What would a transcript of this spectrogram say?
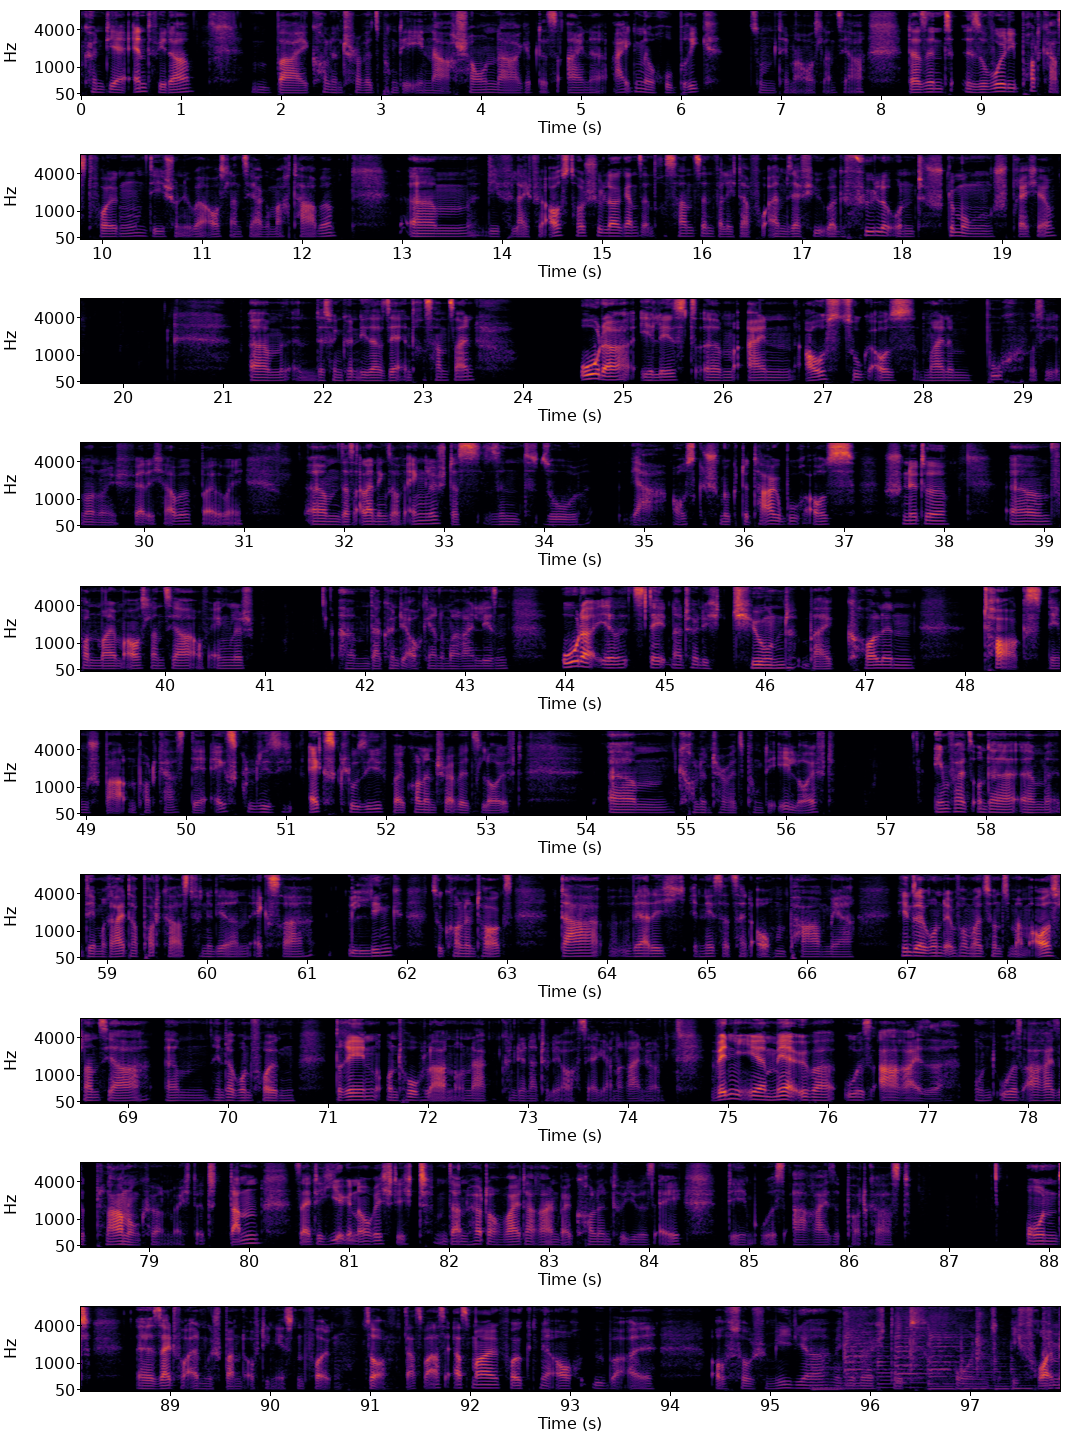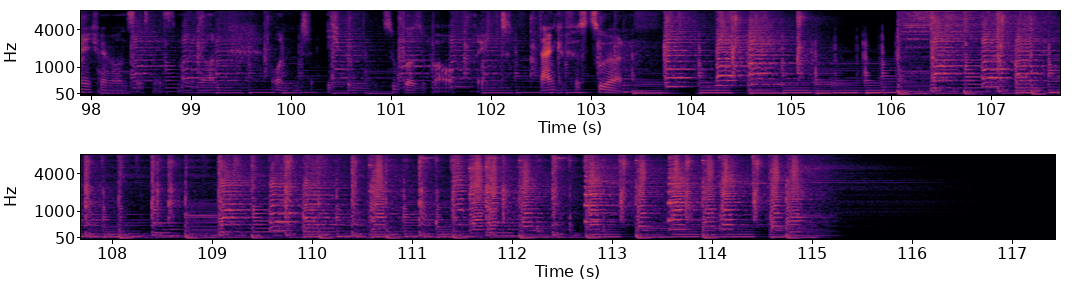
könnt ihr entweder bei colintravels.de nachschauen. Da gibt es eine eigene Rubrik zum Thema Auslandsjahr. Da sind sowohl die Podcast-Folgen, die ich schon über Auslandsjahr gemacht habe, ähm, die vielleicht für Austauschschüler ganz interessant sind, weil ich da vor allem sehr viel über Gefühle und Stimmungen spreche. Ähm, deswegen können die da sehr interessant sein. Oder ihr lest ähm, einen Auszug aus meinem Buch, was ich immer noch nicht fertig habe, by the way. Ähm, das allerdings auf Englisch. Das sind so ja, ausgeschmückte Tagebuchausschnitte ähm, von meinem Auslandsjahr auf Englisch. Ähm, da könnt ihr auch gerne mal reinlesen. Oder ihr steht natürlich tuned bei Colin Talks, dem Sparten-Podcast, der exklusiv, exklusiv bei Colin Travels läuft. Ähm, colintravels.de läuft. Ebenfalls unter ähm, dem Reiter Podcast findet ihr dann einen extra Link zu Colin Talks. Da werde ich in nächster Zeit auch ein paar mehr Hintergrundinformationen zu meinem Auslandsjahr, ähm, Hintergrundfolgen drehen und hochladen und da könnt ihr natürlich auch sehr gerne reinhören. Wenn ihr mehr über USA-Reise und USA-Reiseplanung hören möchtet, dann seid ihr hier genau richtig. Dann hört auch weiter rein bei Colin to USA, dem USA-Reise-Podcast. Und äh, seid vor allem gespannt auf die nächsten Folgen. So, das war es erstmal. Folgt mir auch überall auf Social Media, wenn ihr möchtet. Und ich freue mich, wenn wir uns das nächste Mal hören. Und ich bin super, super aufgeregt. Danke fürs Zuhören.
